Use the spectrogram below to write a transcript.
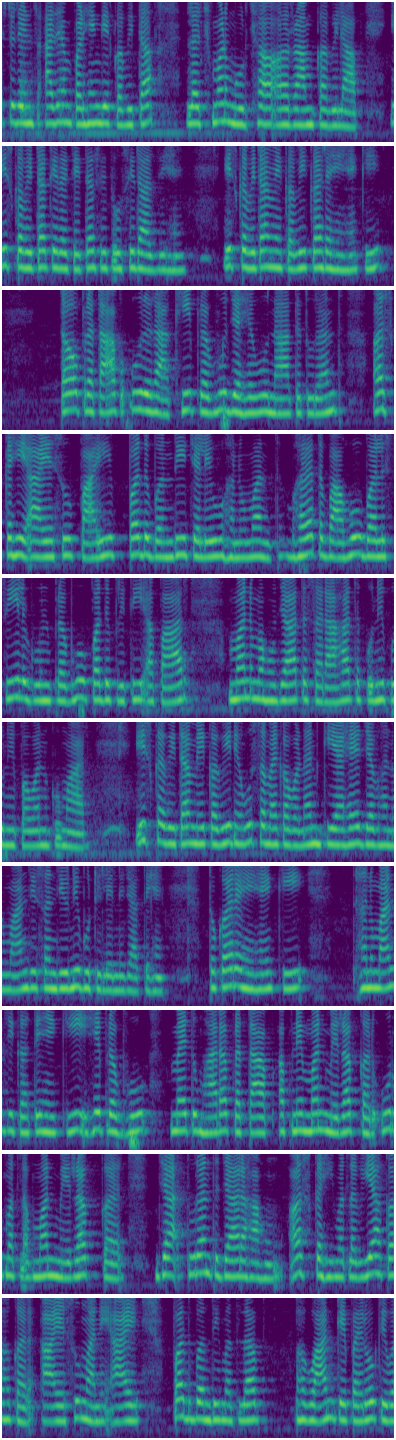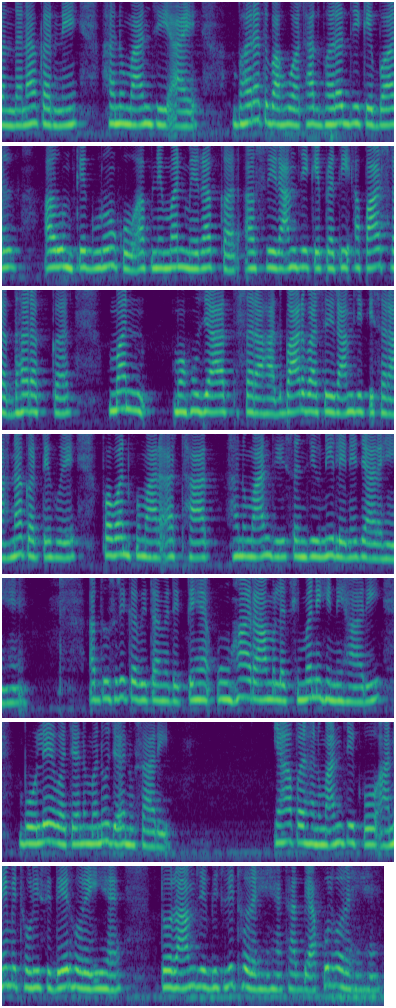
Students आज हम पढ़ेंगे कविता लक्ष्मण मूर्छा और राम का विलाप। इस कविता के रचयिता श्री तुलसीदास जी हैं। इस कविता में कवि कह रहे हैं कि तव प्रताप उर राखी प्रभु जहेऊ नात तुरंत। अस कही आयसु पाई पद बंदी चलेऊ हनुमंत। भरत बाहु बलशील गुण प्रभु पद प्रीति अपार। मन महुजात सराहत पुनि पुनि पवन कुमार। इस कविता में कवि ने उस समय का वर्णन किया है जब हनुमान जी संजीवनी बूटी लेने जाते हैं। तो कह रहे हैं कि, हनुमान जी कहते हैं कि, हे प्रभु, मैं तुम्हारा प्रताप अपने मन में रख कर उर मतलब मन में रख कर जा, तुरंत जा रहा हूँ। अस कही मतलब यह कहकर आयसु माने आए पदबंदी मतलब भगवान के पैरों की वंदना करने हनुमान जी आए। भरत बाहु अर्थात भरत जी के बल और उनके गुणों को अपने मन में रखकर और श्री राम जी के प्रति अपार श्रद्धा रखकर मन महुजात सराहत, बार बार श्री राम जी की सराहना करते हुए पवन कुमार अर्थात हनुमान जी संजीवनी लेने जा रहे हैं। अब दूसरी कविता में देखते हैं, ऊहा राम लक्ष्मण ही निहारी, बोले वचन मनुज अनुसारी। यहाँ पर हनुमान जी को आने में थोड़ी सी देर हो रही है तो राम जी विचलित हो रहे हैं, अर्थात व्याकुल हो रहे हैं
